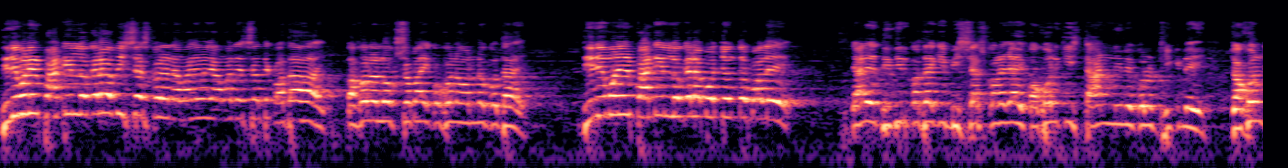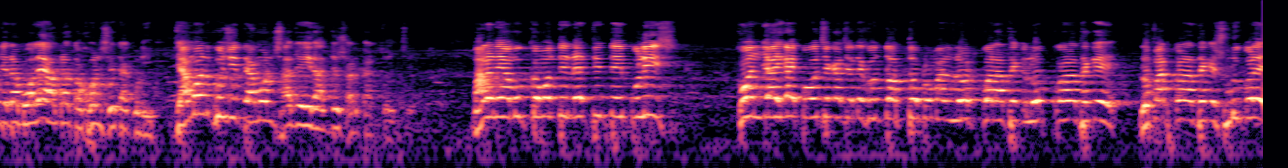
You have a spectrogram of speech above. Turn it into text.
দিদিমণির পার্টির লোকেরাও বিশ্বাস করে না, মাঝে মাঝে আমাদের সাথে কথা হয়। কখনো লোকসভায়, কখনো অন্য কোথায়। দিদিমণির পার্টির লোকেরা পর্যন্ত বলে জানে দিদির কথায় কি বিশ্বাস করা যায়, কখন কি স্টান্ড নিবে কোনো ঠিক নেই। যখন যেটা বলে, আমরা তখন সেটা করি। যেমন খুশি তেমন সাজে এই রাজ্য সরকার চলছে। মাননীয় মুখ্যমন্ত্রীর নেতৃত্বে পুলিশ কোন জায়গায় পৌঁছে গেছে দেখুন, তথ্য প্রমাণ লোড করা থেকে, লোপ করা থেকে, লোপাট করা থেকে শুরু করে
